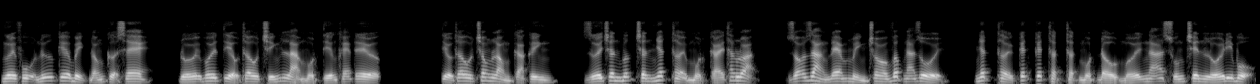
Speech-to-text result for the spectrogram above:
Người phụ nữ kia bịch đóng cửa xe, đối với tiểu thâu chính là một tiếng khét đều. Tiểu thâu trong lòng cả kinh, dưới chân bước chân nhất thời một cái thác loạn, rõ ràng đem mình cho vấp ngã rồi, nhất thời kết kết thật thật một đầu mới ngã xuống trên lối đi bộ,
